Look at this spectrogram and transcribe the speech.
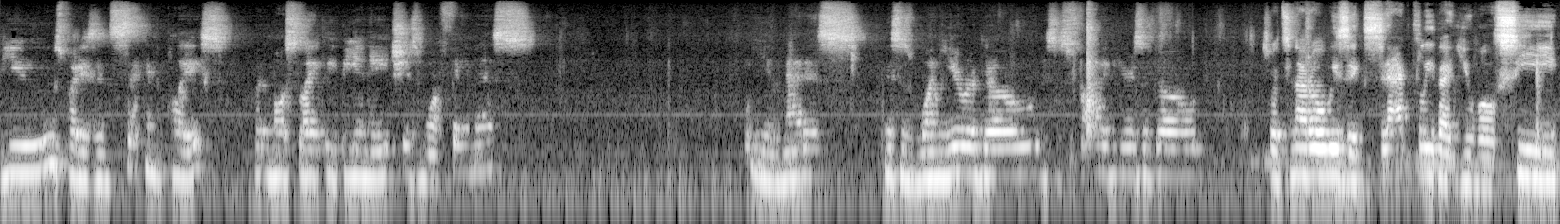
views, but is in second place, but most likely B&H is more famous. Ian Mattis, this is one year ago, this is five years ago. So it's not always exactly that you will see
